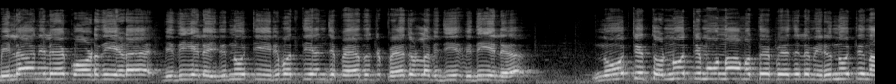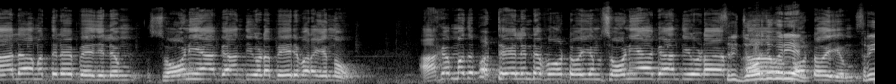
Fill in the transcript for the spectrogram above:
മിലാനിലെ കോടതിയുടെ വിധിയിൽ ഇരുന്നൂറ്റി ഇരുപത്തിയഞ്ച് പേജ് പേജുള്ള വിധി വിധിയിൽ നൂറ്റി തൊണ്ണൂറ്റി മൂന്നാമത്തെ പേജിലും ഇരുന്നൂറ്റി നാലാമത്തിലെ പേജിലും സോണിയാഗാന്ധിയുടെ പേര് പറയുന്നു. അഹമ്മദ് പട്ടേലിന്റെ ഫോട്ടോയും സോണിയാഗാന്ധിയുടെ ശ്രീ ജോർജ് കുര്യൻ ഫോട്ടോയും ശ്രീ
